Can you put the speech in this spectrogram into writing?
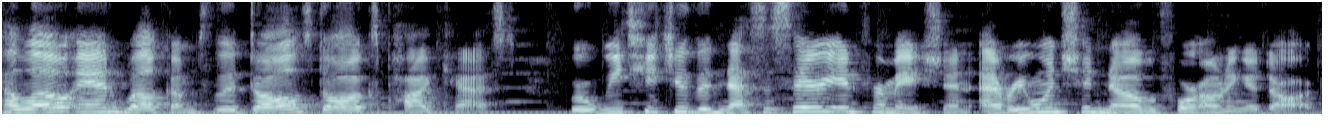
Hello and welcome to the Dahl's Dogs podcast, where we teach you the necessary information everyone should know before owning a dog.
